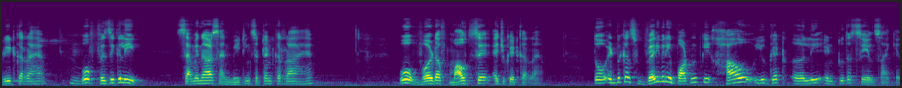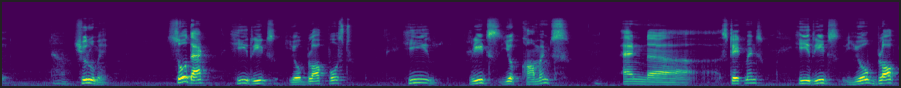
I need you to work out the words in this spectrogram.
रीड कर रहा है वो physically seminars and meetings attend कर रहा है वो वर्ड ऑफ़ माउथ से एजुकेट कर रहा है। तो it becomes very very important कि how you get early into the sale cycle शुरू में। So that he reads your blog post He reads your comments and statements he reads your blog,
